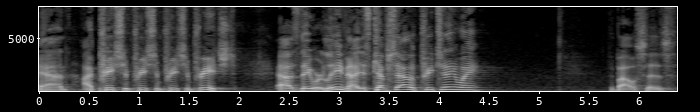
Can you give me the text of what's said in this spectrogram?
and I preached and preached and preached and preached as they were leaving. I just kept saying, preaching anyway. The Bible says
